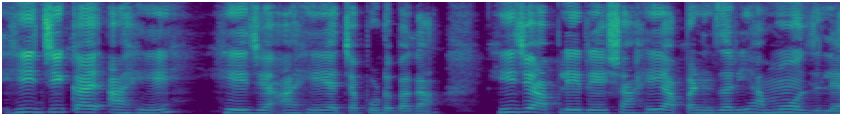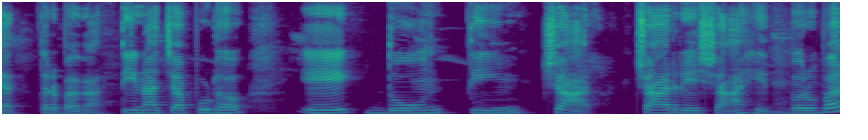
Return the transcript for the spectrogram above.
ही जी काय आहे हे जे आहे याच्या पुढं बघा. ही जी आपली रेष आहे आपण जर ह्या मोजल्यात तर बघा तीनाच्या पुढं एक दोन तीन चार. चार रेषा आहेत बरोबर?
